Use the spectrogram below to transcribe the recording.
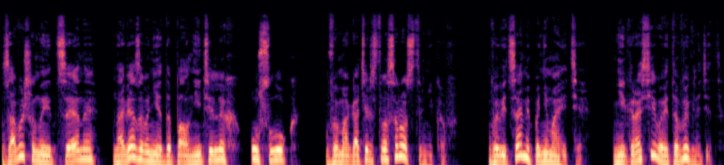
Завышенные цены, навязывание дополнительных услуг, вымогательство с родственников. Вы ведь сами понимаете, некрасиво это выглядит».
